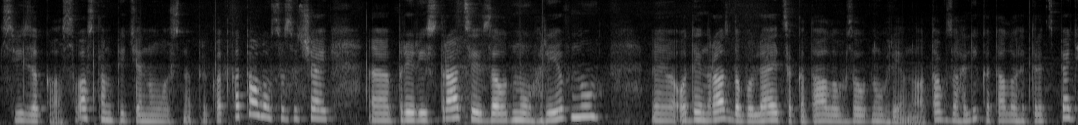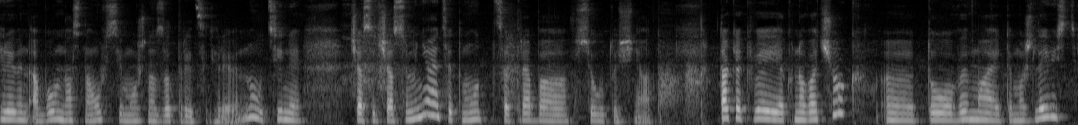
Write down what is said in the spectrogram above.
свій заказ. Вас там підтягнулося, наприклад, каталог. Зазвичай е, при реєстрації за одну гривну. Е, Один раз додається каталог за 1 гривну. А так взагалі каталоги 35 гривень, або у нас на офісі можна за 30 гривень. Ну, ціни час від часу міняються, тому це треба все уточняти. Так як ви як новачок, е, то ви маєте можливість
